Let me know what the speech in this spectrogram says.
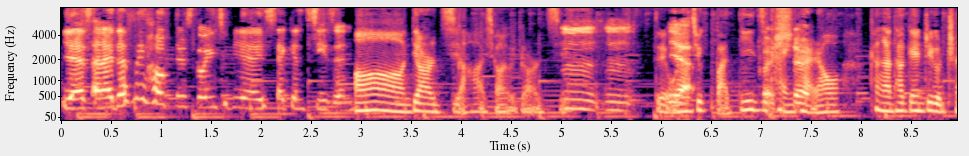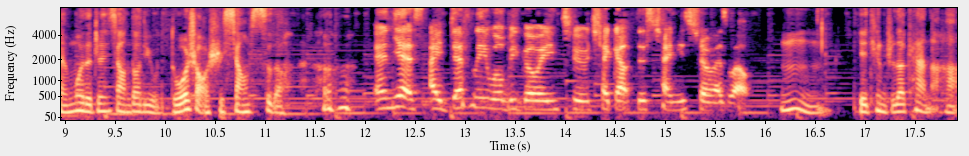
Yes, and I definitely hope there's going to be a second season. 啊，第二季哈，希望有第二季。嗯嗯，对，我们去把第一季看一看，然后看看它跟这个《沉默的真相》到底有多少是相似的。And yes, I definitely will be going to check out this Chinese show as well. 嗯，也挺值得看的哈。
